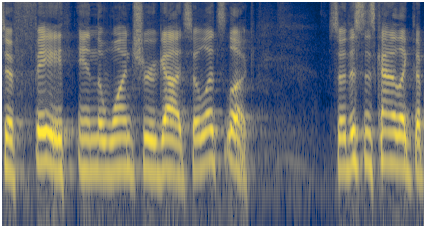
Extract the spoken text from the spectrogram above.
to faith in the one true God. So let's look. So, this is kind of like the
